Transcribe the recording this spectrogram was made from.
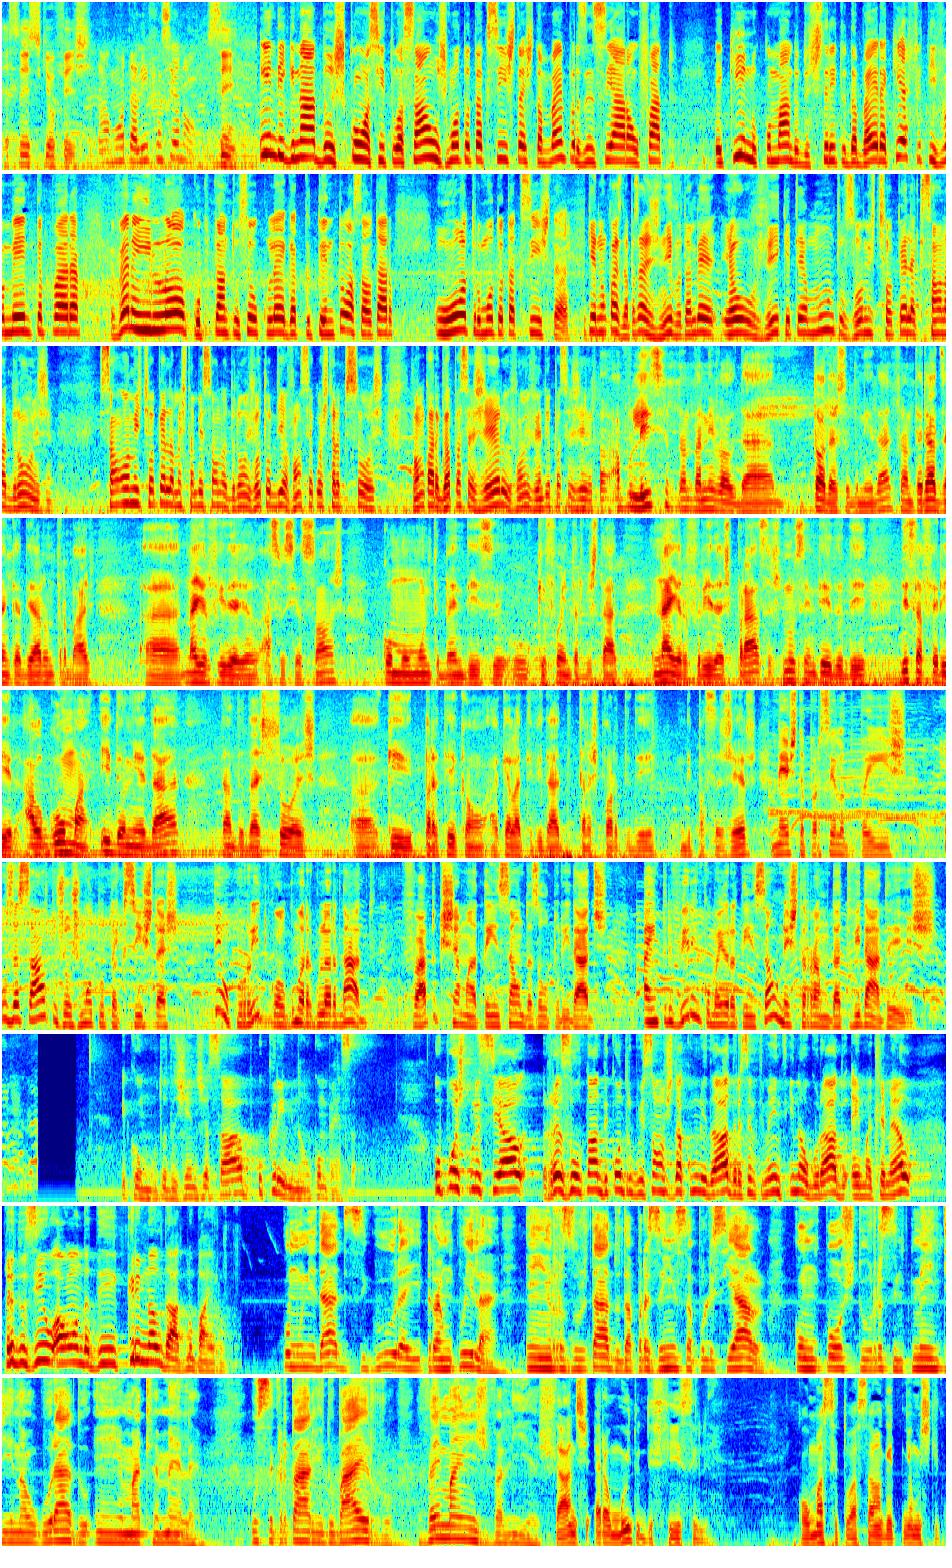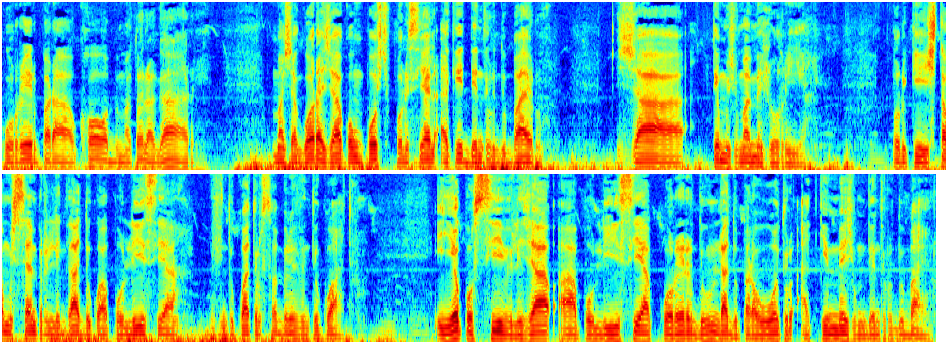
É isso que eu fiz. Então a moto ali funcionou? Sim. Indignados com a situação, os mototaxistas também presenciaram o fato aqui no comando do distrito da Beira, que efetivamente para verem em loco, portanto, o seu colega que tentou assaltar um outro mototaxista. Aqui no caso da passagem de nível também, eu vi que tem muitos homens de chopela que são ladrões. São homens de chopela, mas também são ladrões. Outro dia vão sequestrar pessoas, vão carregar passageiros e vão vender passageiros. A polícia, tanto a nível de todas as subunidades, vão ter a desencadear um trabalho uh, nas referidas associações, como muito bem disse o que foi entrevistado nas referidas praças, no sentido de, de se aferir alguma idoneidade, tanto das pessoas uh, que praticam aquela atividade de transporte de, de passageiros. Nesta parcela do país, os assaltos aos mototaxistas têm ocorrido com alguma regularidade, fato que chama a atenção das autoridades a intervirem com maior atenção neste ramo de atividades. E como toda a gente já sabe, o crime não compensa. O posto policial, resultante de contribuições da comunidade recentemente inaugurado em Matlamel, reduziu a onda de criminalidade no bairro. Comunidade segura e tranquila em resultado da presença policial com o posto recentemente inaugurado em Matlamele. O secretário do bairro vê mais valias. Antes era muito difícil, com uma situação que tínhamos que correr para Kobe, Matolagar, mas agora já com o posto policial aqui dentro do bairro, já temos uma melhoria, porque estamos sempre ligados com a polícia 24 sobre 24. E é possível já a polícia correr de um lado para o outro aqui mesmo dentro do bairro,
